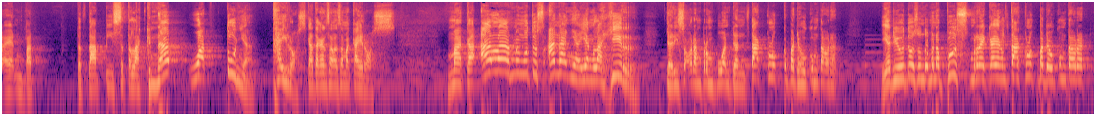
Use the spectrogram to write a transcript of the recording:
ayat 4. Tetapi setelah genap waktunya, Kairos, katakan sama-sama Kairos. Maka Allah mengutus anaknya yang lahir dari seorang perempuan dan takluk kepada hukum Taurat. Ia diutus untuk menebus mereka yang takluk pada hukum Taurat.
